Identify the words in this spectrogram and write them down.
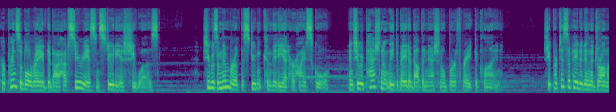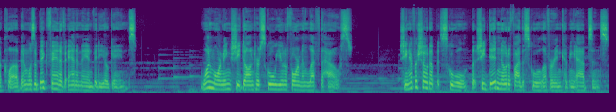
Her principal raved about how serious and studious she was. She was a member of the student committee at her high school, and she would passionately debate about the national birth rate decline. She participated in the drama club and was a big fan of anime and video games. One morning, she donned her school uniform and left the house. She never showed up at school, but she did notify the school of her incoming absence.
